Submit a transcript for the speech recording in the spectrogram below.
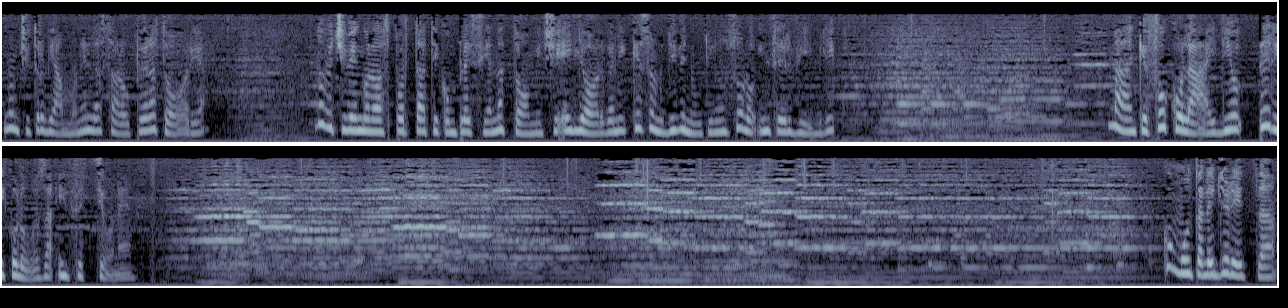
non ci troviamo nella sala operatoria dove ci vengono asportati i complessi anatomici e gli organi che sono divenuti non solo inservibili, ma anche focolai di pericolosa infezione. Con molta leggerezza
